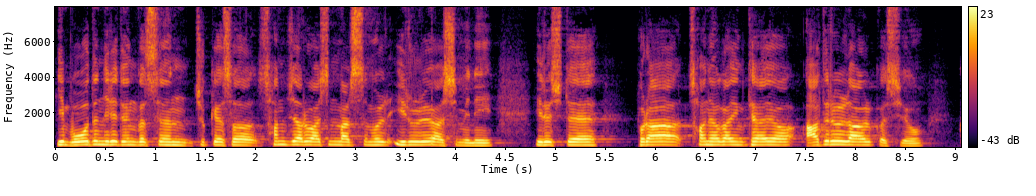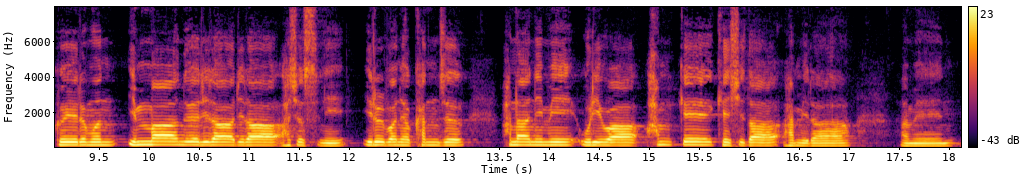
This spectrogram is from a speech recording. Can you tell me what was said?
이 모든 일이 된 것은 주께서 선지자로 하신 말씀을 이루려 하심이니 이르시되 보라 처녀가 잉태하여 아들을 낳을 것이요. 그의 이름은 임마누엘이라 하리라 하셨으니 이를 번역한즉 하나님이 우리와 함께 계시다 함이라. 아멘.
